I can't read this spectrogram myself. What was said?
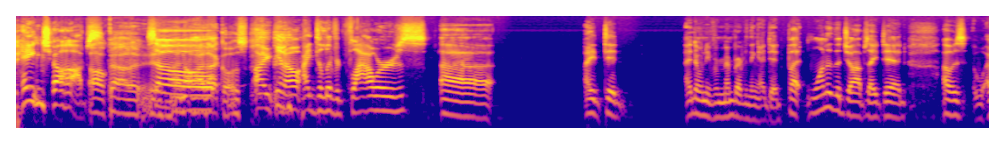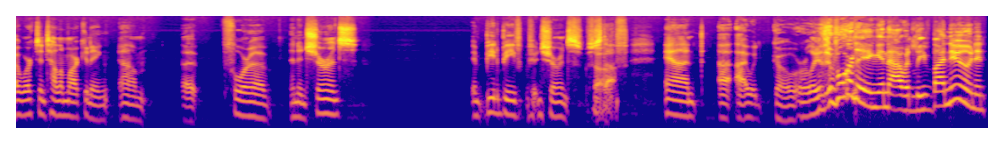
paying jobs. oh, god. Yeah, So I know how that goes. I, you know, I delivered flowers. Uh, I did. I don't even remember everything I did, but one of the jobs I did, I was I worked in telemarketing um, uh, for a, an insurance, B two B insurance stuff, and uh, I would go early in the morning and I would leave by noon. And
